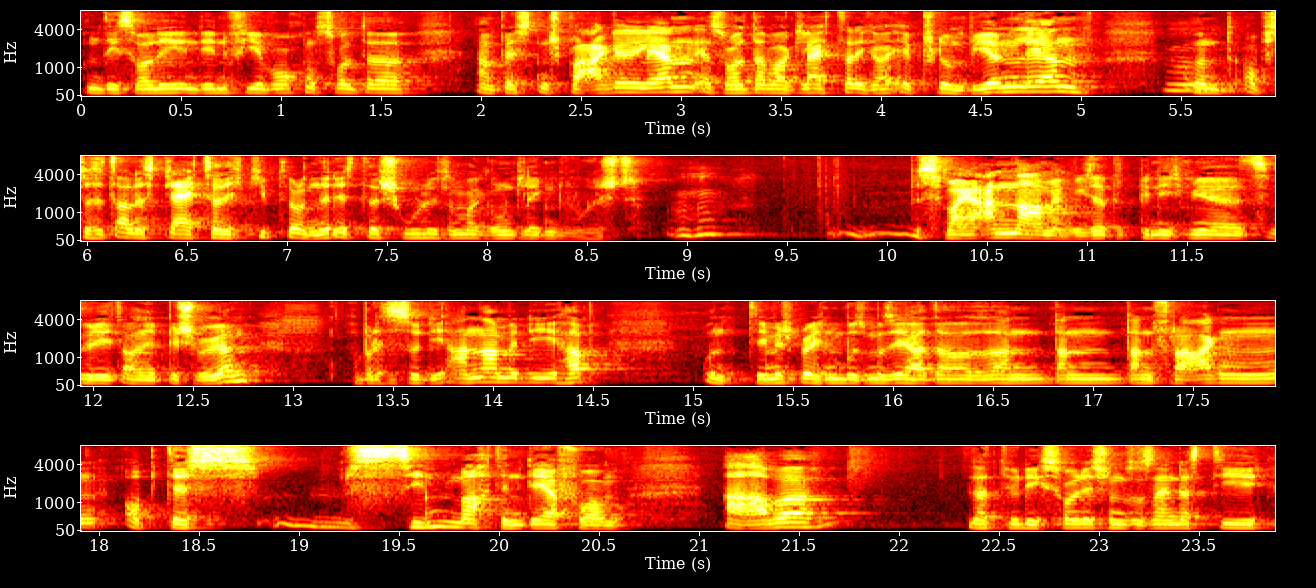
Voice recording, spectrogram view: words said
und ich soll in den vier Wochen sollte er am besten Spargel lernen, er sollte aber gleichzeitig auch Äpfel und Birnen lernen. Mhm. Und ob es das jetzt alles gleichzeitig gibt oder nicht, ist der Schule ist immer grundlegend wurscht. Mhm. Das war eine Annahme. Wie gesagt, bin ich mir, das würde ich jetzt auch nicht beschwören, aber das ist so die Annahme, die ich habe. Und dementsprechend muss man sich halt dann, dann, dann fragen, ob das Sinn macht in der Form. Aber natürlich soll es schon so sein, dass die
